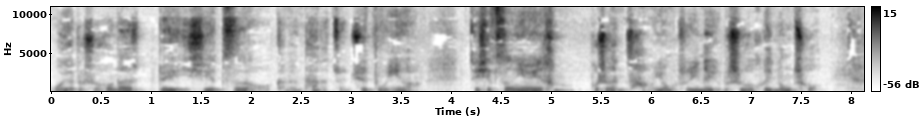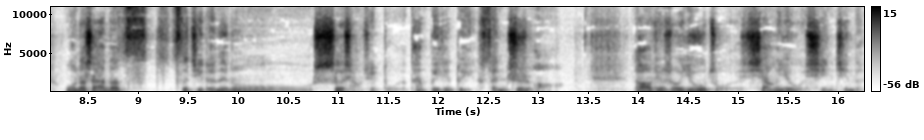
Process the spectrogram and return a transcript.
我有的时候呢，对一些字哦，可能它的准确读音啊，这些字因为很不是很常用，所以呢，有的时候会弄错。我呢是按照自自己的那种设想去读的，但不一定对。神之啊，然后就是说由左向右行进的。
